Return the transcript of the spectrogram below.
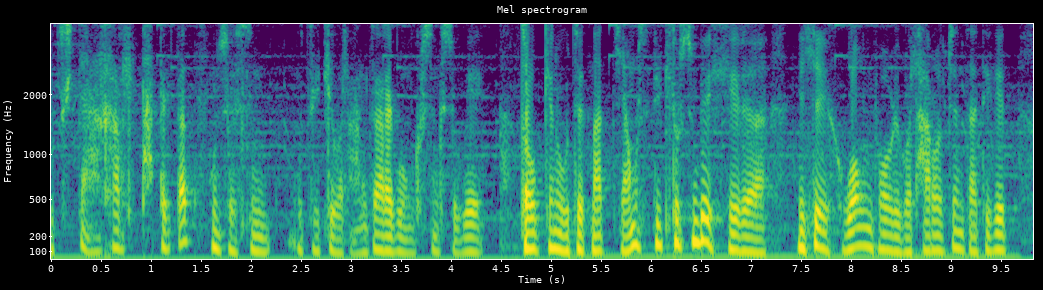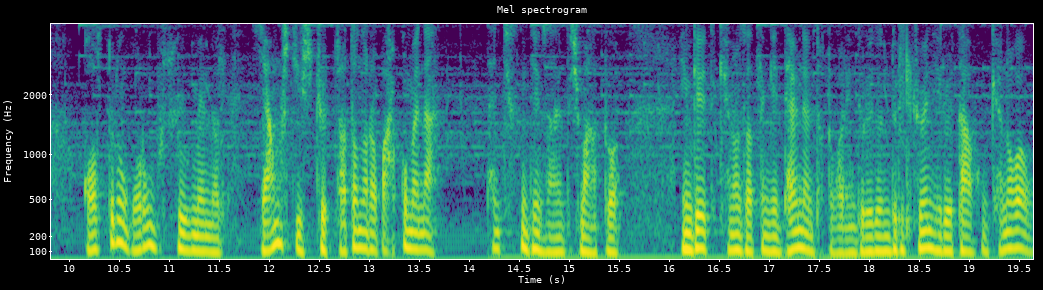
үзэгчдийн анхаарал татагдаад хүн сойсон үзэгдлийг бол анзаараагүй өнгөрсөн гэсэн үг ээ. Зог кино үзээд над ямар сэтгэл төрсөн бэ гэхээр э, нэлээ их woman power-ыг бол харуулж байна. За тэгээд гол дүрийн гурван бүсгүйг мэн бол ямар ч ирчүүд зодоонороо барахгүй байна. Тань ч гэсэн тийм санагдаж магадгүй. Ингээд кино задлангийн 58 дахь дугаарыг дөрөв өндөрлж байна. Хэрвээ та бүхэн киногоо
